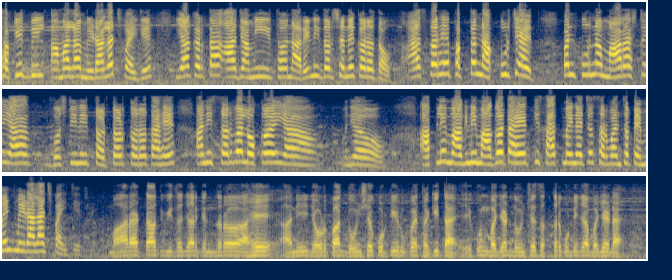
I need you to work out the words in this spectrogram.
थकीत बिल आम्हाला मिळालंच पाहिजे. याकरता आज आम्ही इथं नारे निदर्शने करत आहोत. आज तर हे फक्त नागपूरचे आहेत पण पूर्ण महाराष्ट्र या गोष्टीने तडतड करत आहे आणि सर्व लोक या म्हणजे आपले मागणी मागत आहेत की सात महिन्याच्या सर्वांचं पेमेंट मिळालाच पाहिजे. महाराष्ट्रात वीस हजार केंद्र आहे आणि जवळपास दोनशे कोटी रुपये थकीत आहे. एकूण बजेट दोनशे सत्तर कोटीचा बजेट आहे.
